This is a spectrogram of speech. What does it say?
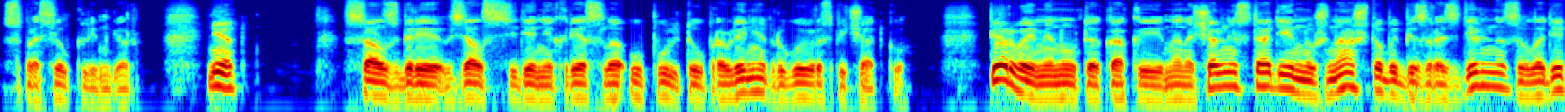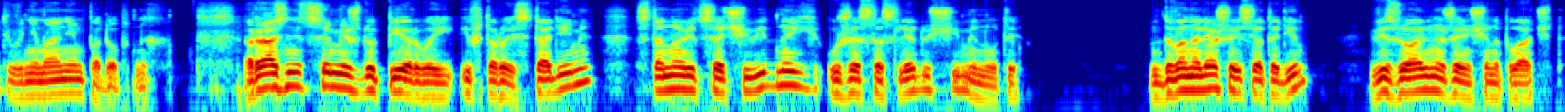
спросил Клингер. — Нет. Салсбери взял с сиденья кресла у пульта управления другую распечатку. Первая минута, как и на начальной стадии, нужна, чтобы безраздельно завладеть вниманием подопытных. Разница между первой и второй стадиями становится очевидной уже со следующей минуты. 2061 визуально женщина плачет.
